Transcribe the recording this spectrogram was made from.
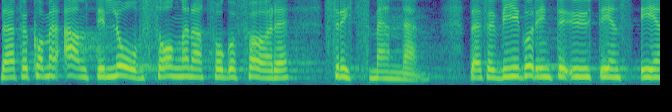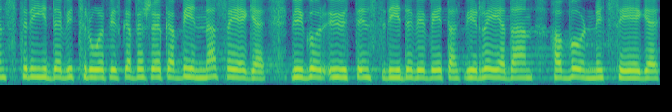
Därför kommer alltid lovsångarna att få gå före stridsmännen. Därför vi går inte ut i en, i en strid där vi tror att vi ska försöka vinna seger. Vi går ut i en strid där vi vet att vi redan har vunnit seger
